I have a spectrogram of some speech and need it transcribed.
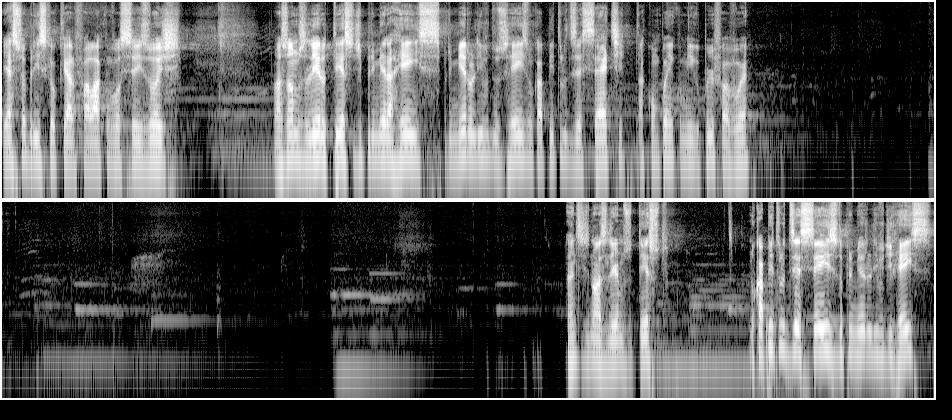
E é sobre isso que eu quero falar com vocês hoje. Nós vamos ler o texto de 1 Reis, primeiro livro dos Reis, no capítulo 17. Acompanhe comigo, por favor. Antes de nós lermos o texto, no capítulo 16 do primeiro livro de Reis,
